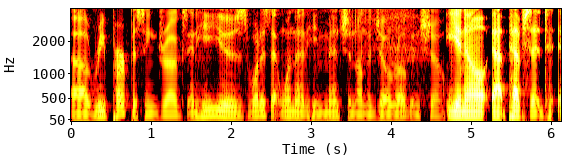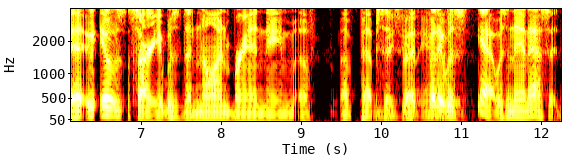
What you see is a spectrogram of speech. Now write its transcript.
uh, repurposing drugs. And he used what is that one that he mentioned on the Joe Rogan show? You know, uh, Pepcid. It, it was sorry, it was the non-brand name of of Pepcid, Basically but an but it was yeah, it was an antacid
